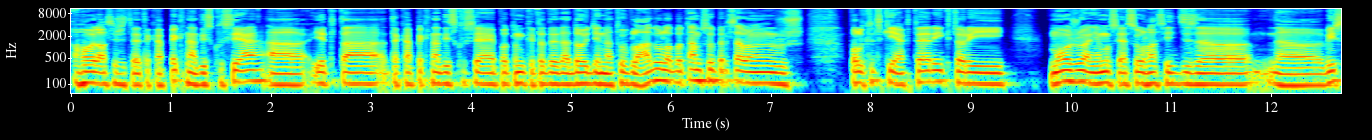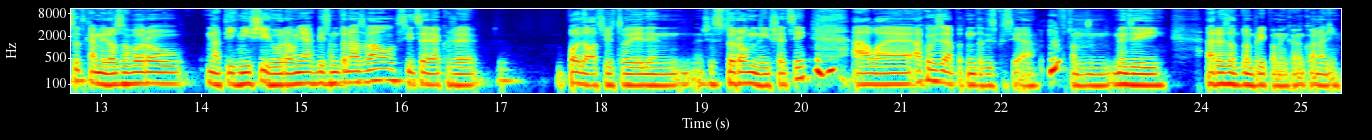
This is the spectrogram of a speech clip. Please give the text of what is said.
hovorila si, že to je taká pekná diskusia a je to tá taká pekná diskusia aj potom, keď to teda dojde na tú vládu, lebo tam sú predstavení už politickí aktéry, ktorí môžu a nemusia súhlasiť s výsledkami rozhovorov na tých nižších úrovniach, by som to nazval. Sice akože povedala si, že to je jeden, že sú to rovní všetci, mm-hmm. ale ako vyzerá potom tá diskusia v tom medzi rezortnom pripomienkovom konaní.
